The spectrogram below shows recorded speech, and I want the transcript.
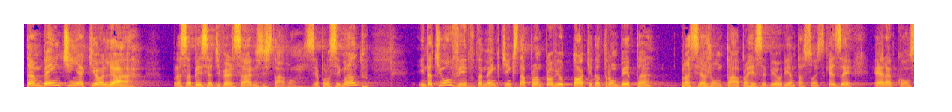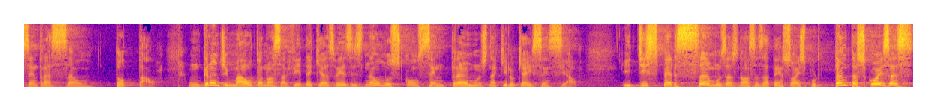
Também tinha que olhar para saber se adversários estavam se aproximando. Ainda tinha ouvido também que tinha que estar pronto para ouvir o toque da trombeta para se ajuntar, para receber orientações. Quer dizer, era concentração total. Um grande mal da nossa vida é que às vezes não nos concentramos naquilo que é essencial e dispersamos as nossas atenções por tantas coisas.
